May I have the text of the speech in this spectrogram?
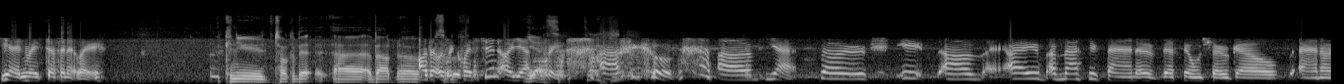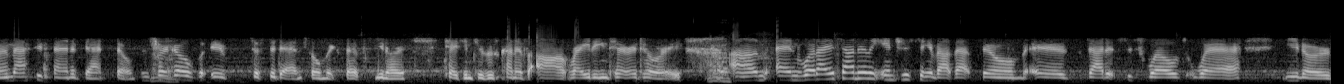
Yeah, most definitely. Can you talk a bit uh, about? Uh, Oh, that was a question? Oh, yeah, Yes. Uh, cool. Um, yeah, so it's, um, I'm a massive fan of the film Showgirls, and I'm a massive fan of dance films. And Showgirls is just a dance film, except, you know, taken to this kind of R rating territory. Um, and what I found really interesting about that film is that it's this world where, you know,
